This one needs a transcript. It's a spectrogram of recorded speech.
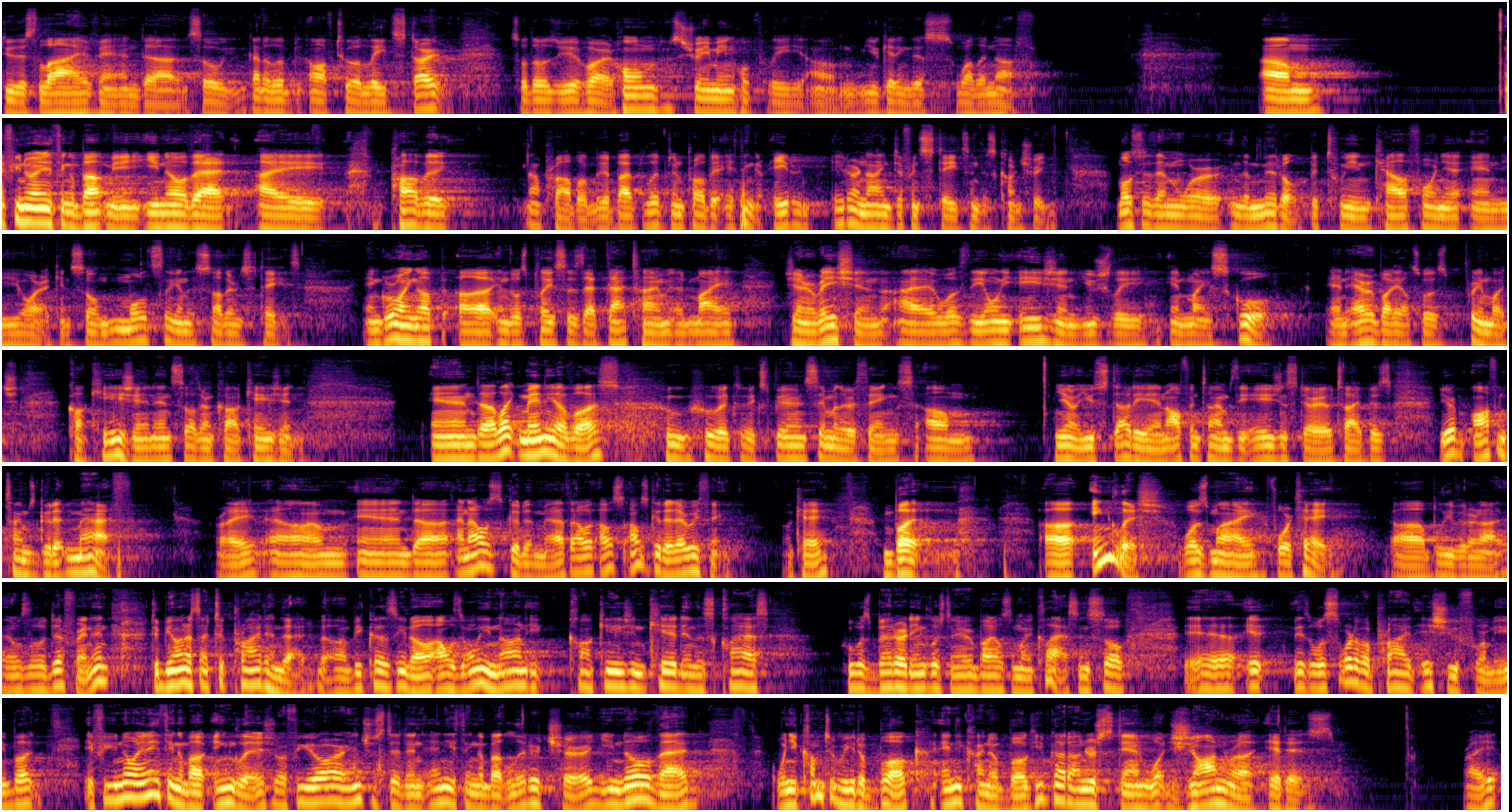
do this live, and uh, so we got a little bit off to a late start. So those of you who are at home streaming, hopefully um, you're getting this well enough. Um, if you know anything about me, you know that I probably, not probably, but I've lived in probably, I think, eight or, eight or nine different states in this country. Most of them were in the middle between California and New York, and so mostly in the southern states. And growing up uh, in those places at that time, in my generation, I was the only Asian usually in my school, and everybody else was pretty much Caucasian and Southern Caucasian. And uh, like many of us who, who experience similar things, um, you know, you study, and oftentimes the Asian stereotype is you're oftentimes good at math right? Um, and, uh, and I was good at math. I was, I was good at everything, okay? But uh, English was my forte, uh, believe it or not. It was a little different. And to be honest, I took pride in that uh, because, you know, I was the only non-Caucasian kid in this class who was better at English than everybody else in my class. And so uh, it, it was sort of a pride issue for me. But if you know anything about English, or if you are interested in anything about literature, you know that when you come to read a book, any kind of book, you've got to understand what genre it is, right?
